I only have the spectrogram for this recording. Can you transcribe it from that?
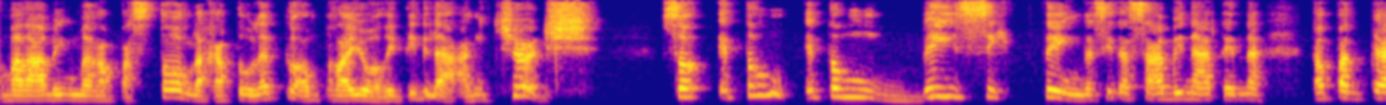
Maraming mga pastor na katulad ko, ang priority nila ang church. So, itong, itong basic thing na sinasabi natin na kapag ka,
